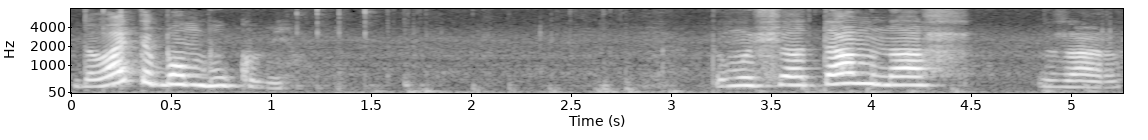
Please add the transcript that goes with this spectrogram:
Давайте бамбукові. Тому що там у нас зараз.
